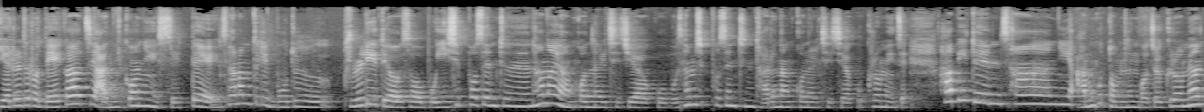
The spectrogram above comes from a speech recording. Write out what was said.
예를 들어 네 가지 안건이 있을 때 사람들이 모두 분리되어서 뭐 20%는 하나의 안건을 지지하고 뭐 30%는 다른 안건을 지지하고 그러면 이제 합의된 사안이 아무것도 없는 거죠. 그러면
